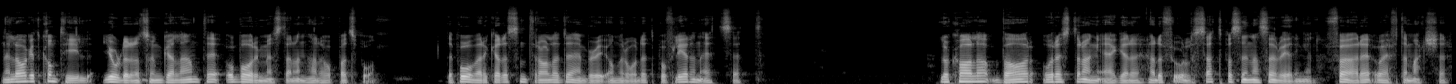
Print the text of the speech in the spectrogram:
När laget kom till gjorde det som Galante och borgmästaren hade hoppats på. Det påverkade centrala Danbury-området på fler än ett sätt. Lokala bar och restaurangägare hade fullsatt på sina serveringar före och efter matcher.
